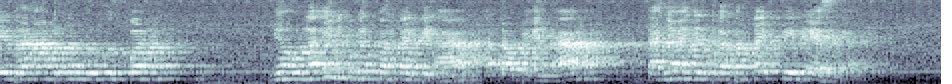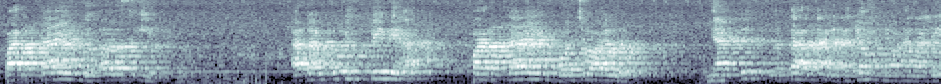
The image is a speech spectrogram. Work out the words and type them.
pada bedanya berang berumur Miola ini bukan partai PA atau PNA, tanya yang jadi bukan partai PBS ya. Partai Geosir. Adapun PBH, Partai Bocor Halu. Nyata letak-letak kita nyok menganali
